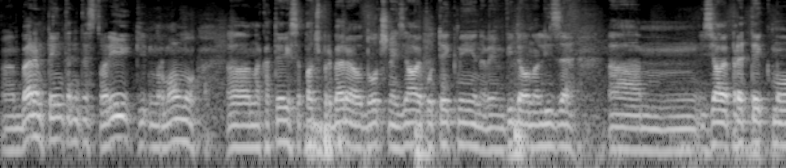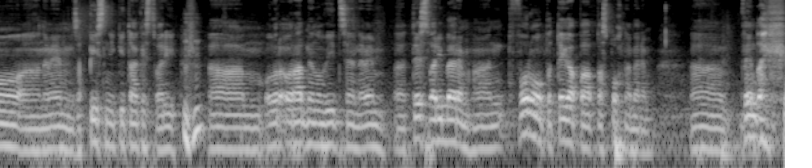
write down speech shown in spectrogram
Uh, berem te internetne stvari, ki, normalno, uh, na katerih se pač preberejo odločne izjave po tekmi, vem, video analize, um, izjave pred tekmo, uh, vem, zapisniki, take stvari, um, uradne novice. Vem, uh, te stvari berem, uh, forumov pa tega pa, pa sploh ne berem. Uh, vem, da jih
